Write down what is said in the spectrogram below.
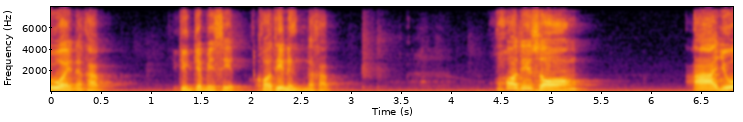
ด้วยนะครับ จึงจะมีสิทธิ์ข้อที่1นะครับ ข้อที่ 2 อายุ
